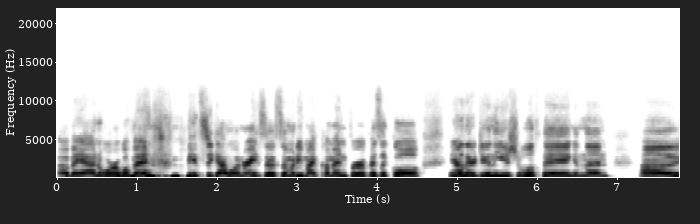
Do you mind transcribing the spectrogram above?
a man or a woman, needs to get one, right? So somebody might come in for a physical, you know, they're doing the usual thing and then uh,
